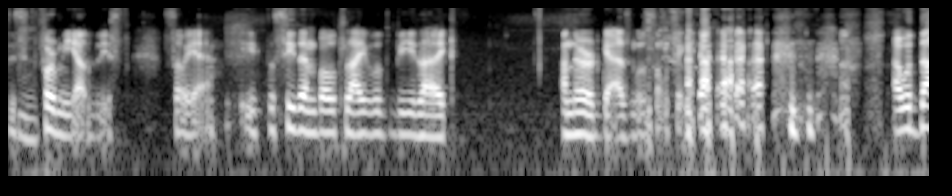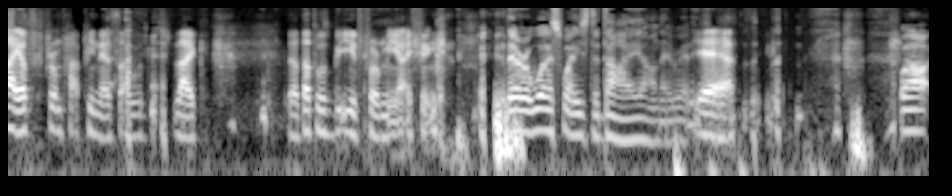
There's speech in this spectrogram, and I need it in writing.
this, mm. for me at least. So yeah, it, to see them both live would be like a nerdgasm or something. I would die of- from happiness. I would like that. That would be it for me. I think. there are worse ways to die, aren't there? Really? Yeah. Well,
